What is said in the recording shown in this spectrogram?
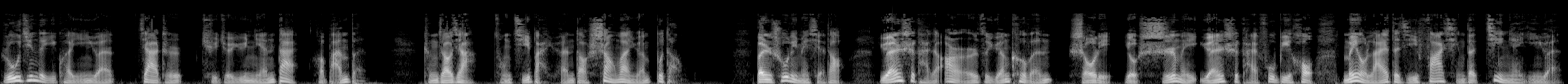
如今的一块银元价值取决于年代和版本，成交价从几百元到上万元不等。本书里面写道，袁世凯的二儿子袁克文手里有十枚袁世凯复辟后没有来得及发行的纪念银元，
